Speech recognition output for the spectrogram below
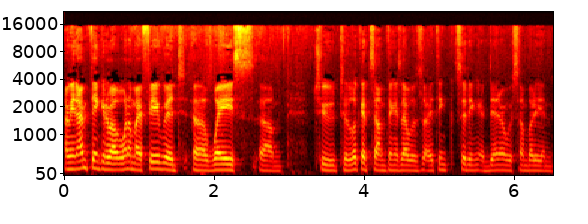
I mean, I'm thinking about one of my favorite uh, ways um, to to look at something. As I was, I think, sitting at dinner with somebody and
